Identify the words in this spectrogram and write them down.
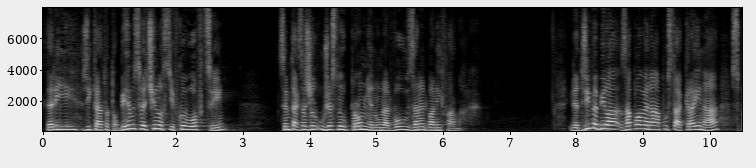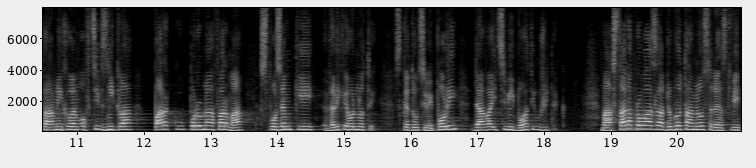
který říká toto. Během své činnosti v chovu ovci jsem tak zažil úžasnou proměnu na dvou zanedbaných farmách. Kde dříve byla zaplavená pustá krajina, správným chovem ovcí vznikla parku podobná farma s pozemky veliké hodnoty, s kvetoucími poli, dávajícími bohatý užitek. Má stáda provázela dobrota a milosedenství,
